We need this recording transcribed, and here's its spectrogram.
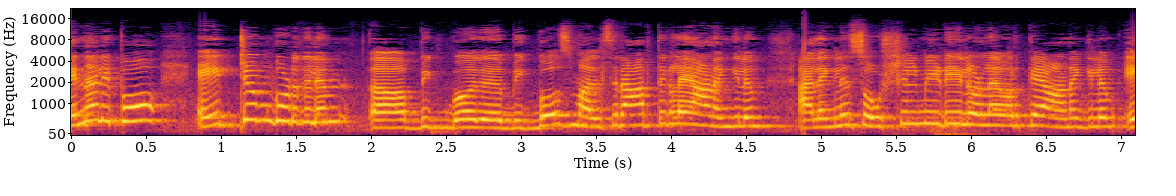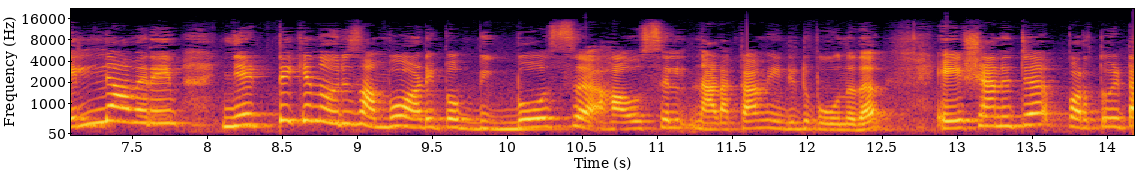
എന്നാൽ ഇപ്പോ ഏറ്റവും കൂടുതലും ബിഗ് ബിഗ് ബോസ് മത്സരാർത്ഥികളെ ആണെങ്കിലും അല്ലെങ്കിൽ സോഷ്യൽ മീഡിയയിലുള്ളവർക്കെ ആണെങ്കിലും എല്ലാവരെയും ഞെട്ടിക്കുന്ന ഒരു സംഭവമാണ് ഇപ്പോൾ ബിഗ് ബോസ് ഹൗസിൽ നടക്കാൻ വേണ്ടിയിട്ട് പോകുന്നത്. ഏഷ്യാനെറ്റ് പുറത്തുവിട്ട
